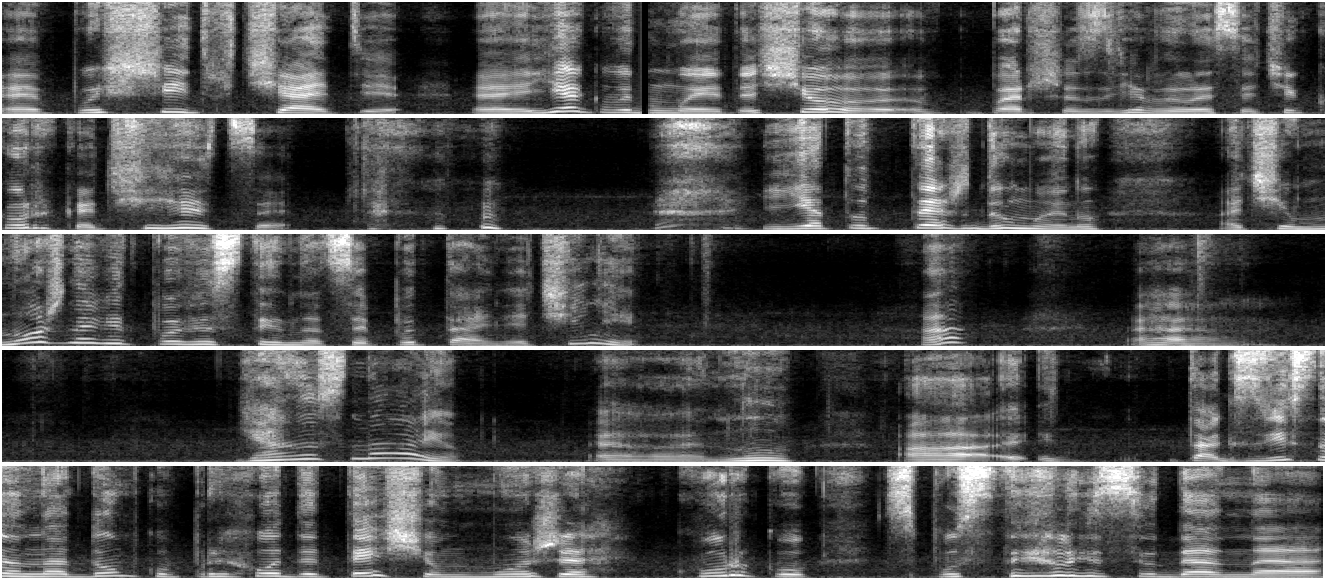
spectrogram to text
Е, Пишіть в чаті, е, як ви думаєте, що перше з'явилося, чи курка, чи яйце? Я тут теж думаю, ну, а чи можна відповісти на це питання, чи ні? А? Е, я не знаю. Е, ну, а, так, звісно, на думку приходить те, що може курку спустили сюди на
